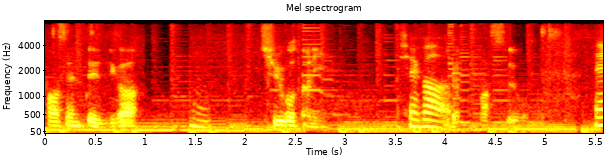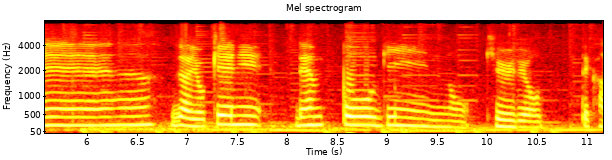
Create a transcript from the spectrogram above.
パーセンテージがうん週ごとに違う。ます。えー、じゃあ余計に連邦議員の給料って考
